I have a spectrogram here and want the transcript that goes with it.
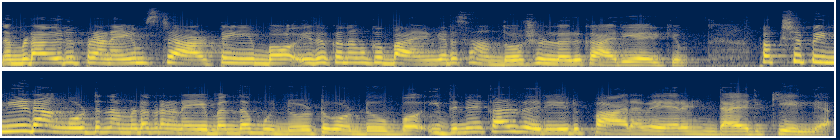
നമ്മുടെ ആ ഒരു പ്രണയം സ്റ്റാർട്ട് ചെയ്യുമ്പോൾ ഇതൊക്കെ നമുക്ക് ഭയങ്കര സന്തോഷമുള്ള ഒരു കാര്യമായിരിക്കും. പക്ഷെ പിന്നീട് അങ്ങോട്ട് നമ്മുടെ പ്രണയബന്ധം മുന്നോട്ട് കൊണ്ടുപോകുമ്പോൾ ഇതിനേക്കാൾ വലിയൊരു പാര വേറെ ഉണ്ടായിരിക്കില്ല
